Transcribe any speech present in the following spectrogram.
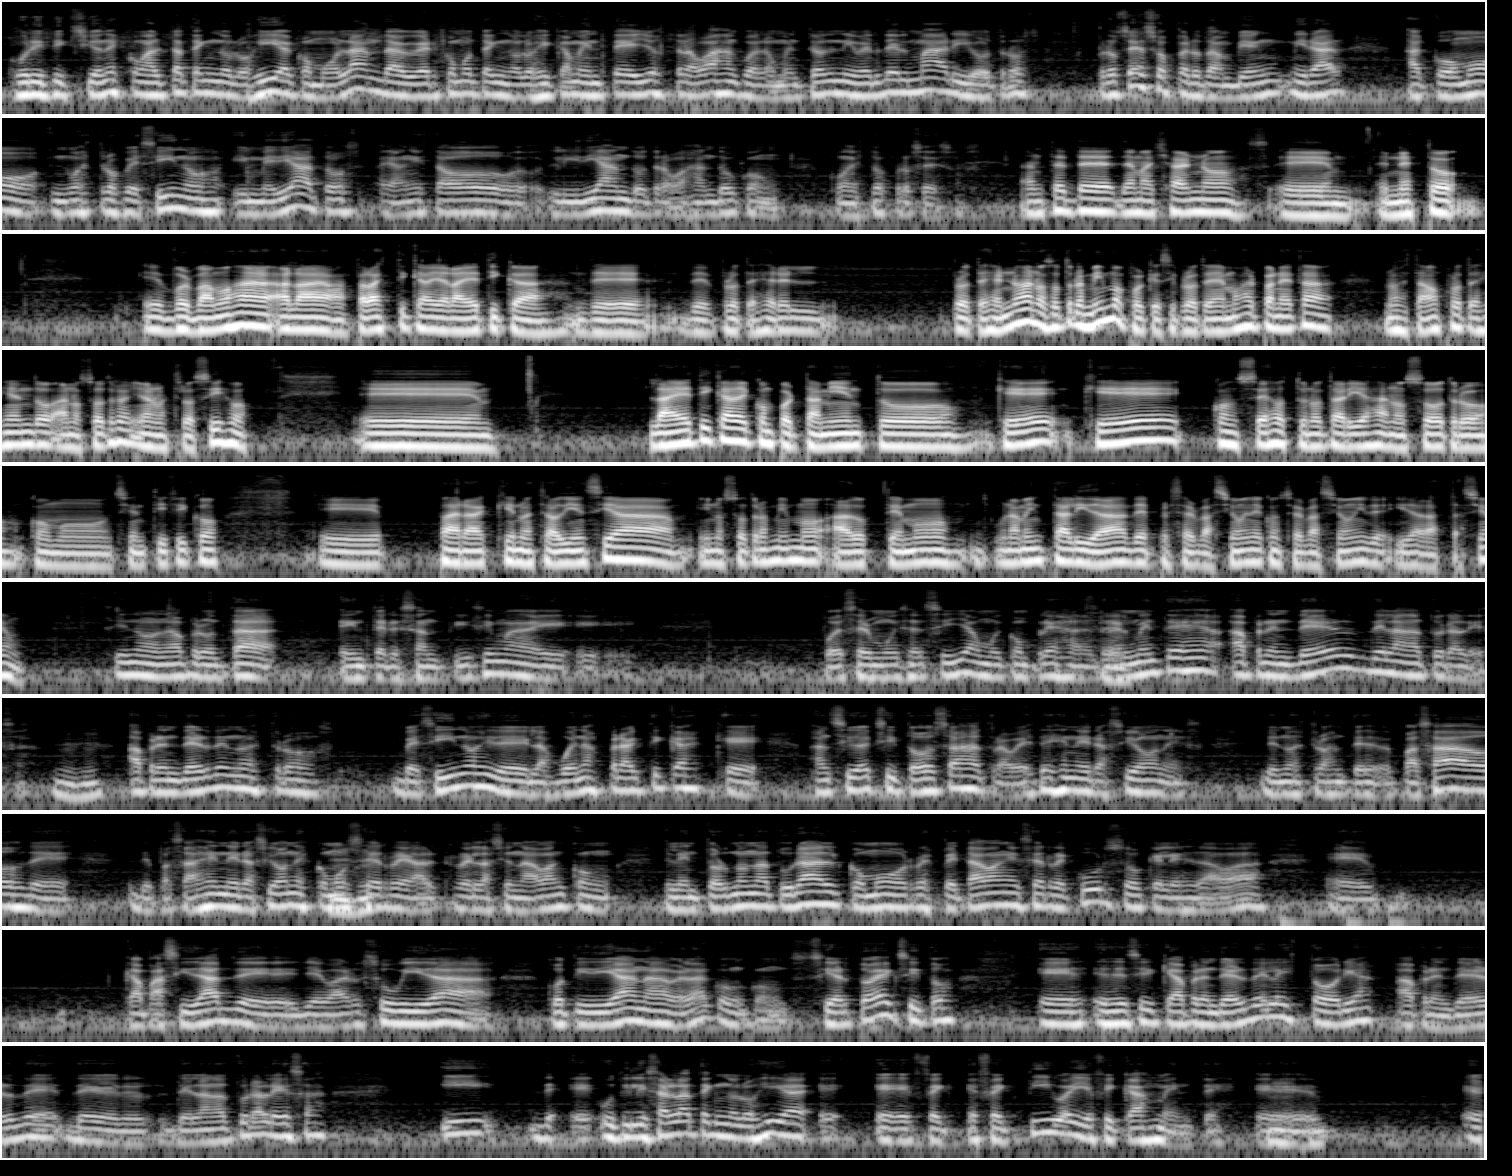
jurisdicciones con alta tecnología como Holanda, ver cómo tecnológicamente ellos trabajan con el aumento del nivel del mar y otros procesos, pero también mirar a cómo nuestros vecinos inmediatos han estado lidiando, trabajando con, estos procesos. Antes de, marcharnos, eh, Ernesto, eh, volvamos a, la práctica y a la ética de, proteger el, protegernos a nosotros mismos, porque si protegemos al planeta, nos estamos protegiendo a nosotros y a nuestros hijos. Eh, la ética del comportamiento, ¿qué, consejos tú nos darías a nosotros como científicos eh, para que nuestra audiencia y nosotros mismos adoptemos una mentalidad de preservación y de conservación y de, adaptación? Sí, no, una pregunta interesantísima y, puede ser muy sencilla o muy compleja. Realmente es aprender de la naturaleza, aprender de nuestros vecinos y de las buenas prácticas que han sido exitosas a través de generaciones, de nuestros antepasados, de, pasadas generaciones, cómo se relacionaban con el entorno natural, cómo respetaban ese recurso que les daba eh, capacidad de llevar su vida cotidiana, ¿verdad? Con, cierto éxito. Eh, es decir, que aprender de la historia, aprender de, de la naturaleza, y eh, utilizar la tecnología eh, efectiva y eficazmente.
